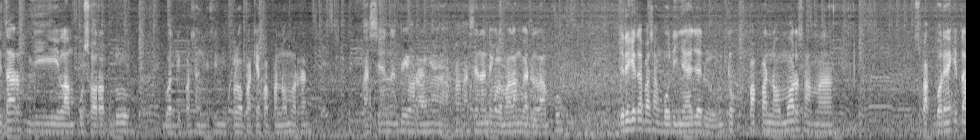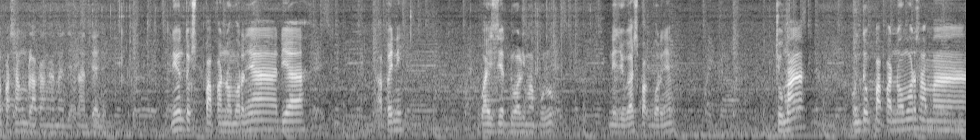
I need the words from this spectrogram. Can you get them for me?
kita harus beli lampu sorot dulu buat dipasang di sini. Kalau pakai papan nomor kan. Kasihan nanti orangnya apa kasihan nanti kalau malam nggak ada lampu. Jadi kita pasang bodinya aja dulu. Untuk papan nomor sama spakbornya kita pasang belakangan aja nanti aja ini untuk papan nomornya dia apa ini? YZ250 ini juga spakbornya cuma untuk papan nomor sama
